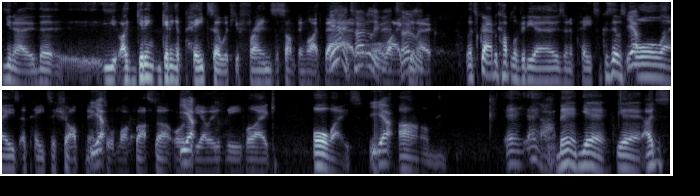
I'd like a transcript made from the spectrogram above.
you know the you, like getting getting a pizza with your friends or something like that Yeah, totally, or, man, like, totally. you know let's grab a couple of videos and a pizza because there was Yep. always a pizza shop next Yep. to a blockbuster or Yep. a video easy like always Yeah. Um, and- oh man, yeah, yeah. I just,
